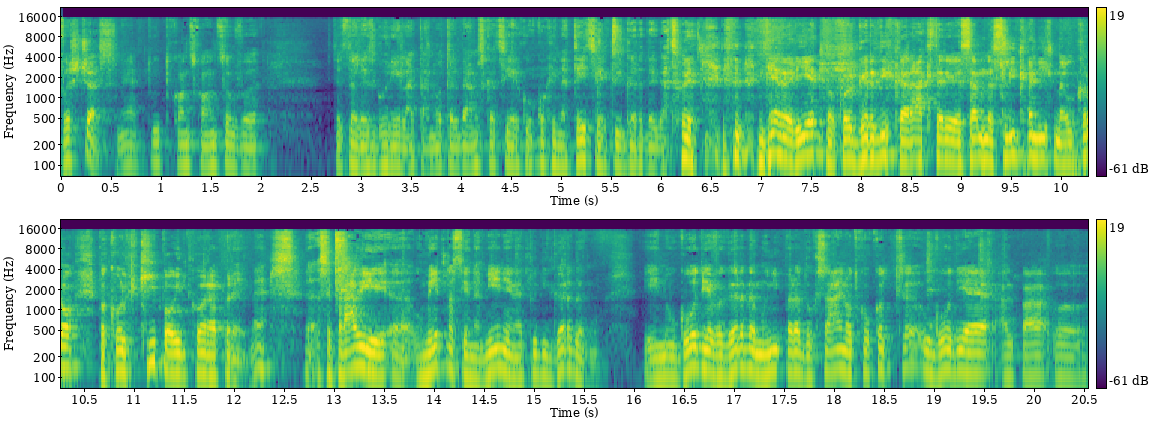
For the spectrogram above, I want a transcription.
vse čas, tudi konec koncev v je zdaj zgorela ta Notre-Dameska crkva, koliko je na tej crkvi grdega. To je neverjetno, koliko grdih karakterjev je sam naslikanih naokrog, pa koliko kipov in tako naprej. Ne. Se pravi, eh, umetnost je namenjena tudi grdemu. In ugodje v grdemu ni paradoksalno, tako kot ugodje ali pa uh,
